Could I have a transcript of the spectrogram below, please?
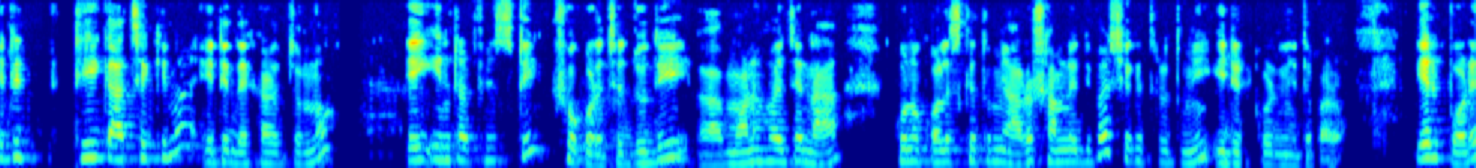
এটি ঠিক আছে কিনা এটি দেখার জন্য এই ইন্টারফেসটি শো করেছে। যদি মনে হয় যে না, কোনো কলেজকে তুমি আরও সামনে দিবা, সেক্ষেত্রে তুমি এডিট করে নিতে পারো। এরপরে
